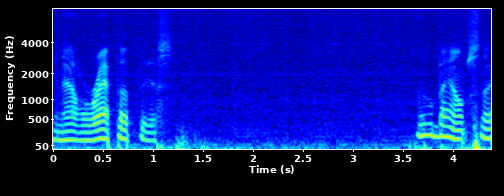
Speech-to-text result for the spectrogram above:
and I'll wrap up this little bounce there.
